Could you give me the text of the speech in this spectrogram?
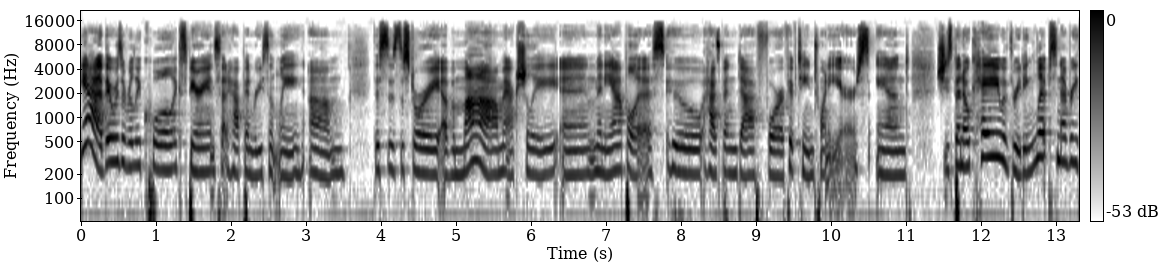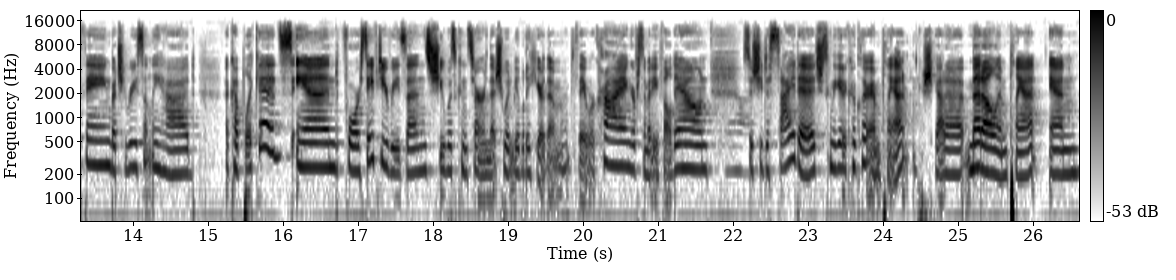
Yeah, there was a really cool experience that happened recently. Um, this is the story of a mom, actually, in Minneapolis who has been deaf for 15, 20 years. And she's been okay with reading lips and everything, but she recently had a couple of kids, and for safety reasons, she was concerned that she wouldn't be able to hear them if they were crying or if somebody fell down. Yeah. So she decided she's going to get a cochlear implant. She got a MED-EL implant, and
